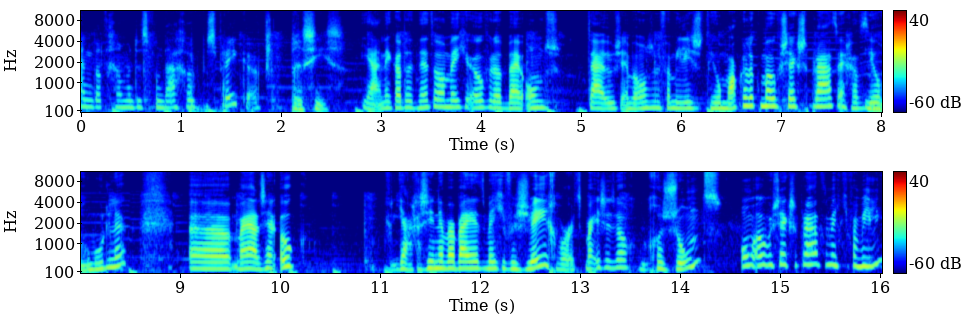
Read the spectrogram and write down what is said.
En dat gaan we dus vandaag ook bespreken. Precies. Ja, en ik had het net al een beetje over dat bij ons thuis en bij ons in de familie is het heel makkelijk om over seks te praten en gaat het heel Mhm. gemoedelijk. Eh, maar ja, er zijn ook ja, gezinnen waarbij het een beetje verzwegen wordt. Maar is het wel gezond om over seks te praten met je familie?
